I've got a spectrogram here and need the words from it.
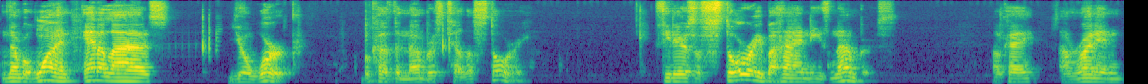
number one, analyze your work because the numbers tell a story. See, there's a story behind these numbers. Okay, I'm running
